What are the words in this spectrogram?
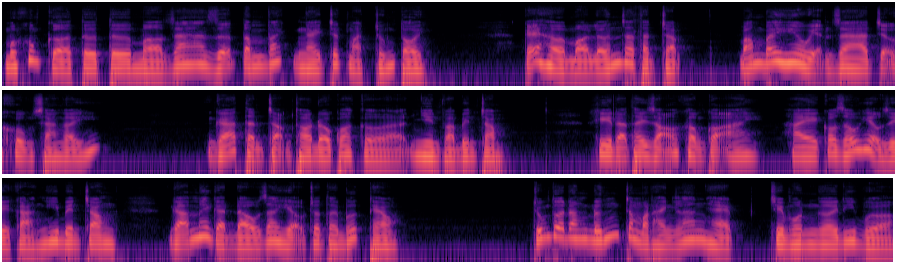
Một khung cửa từ từ mở ra giữa tấm vách ngay trước mặt chúng tôi. Kẽ hở mở lớn ra thật chậm, bóng bé hưu hiện ra giữa khung sáng ấy. Gã thận trọng thò đầu qua cửa nhìn vào bên trong. Khi đã thấy rõ không có ai hay có dấu hiệu gì khả nghi bên trong, gã mới gật đầu ra hiệu cho tôi bước theo. Chúng tôi đang đứng trong một hành lang hẹp, chỉ một người đi vừa.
